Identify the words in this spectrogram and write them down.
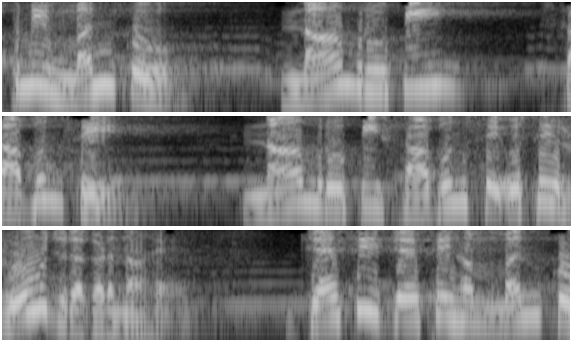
अपने मन को नाम रूपी साबुन से नाम रूपी साबुन से उसे रोज रगड़ना है। जैसे जैसे हम मन को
